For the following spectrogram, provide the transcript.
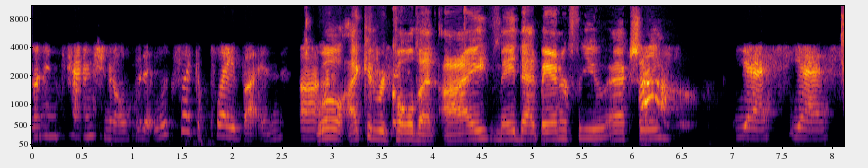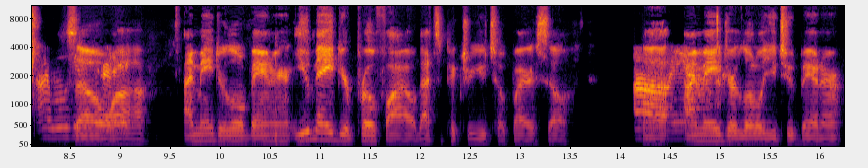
unintentional, but it looks like a play button. Uh, well, I could recall that I made that banner for you actually. oh, yes, yes, I will So uh I made your little banner. You made your profile. That's a picture you took by yourself. oh, Uh, yeah. I made your little YouTube banner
